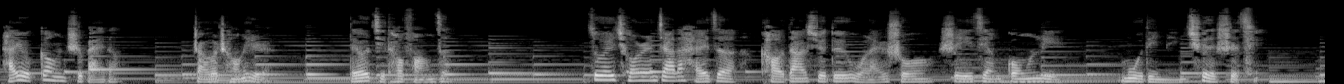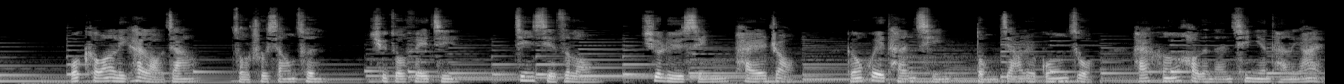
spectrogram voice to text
还有更直白的，找个城里人，得有几套房子。作为穷人家的孩子，考大学对于我来说是一件功利、目的明确的事情。我渴望离开老家，走出乡村，去坐飞机，进写字楼，去旅行、拍照。跟会弹琴、懂家略工作还很好的男青年谈恋爱。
